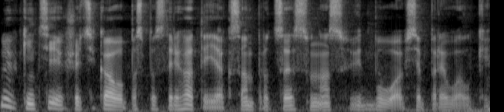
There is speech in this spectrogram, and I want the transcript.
Ну і в кінці, якщо цікаво, поспостерігати, як сам процес у нас відбувався перевалки.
